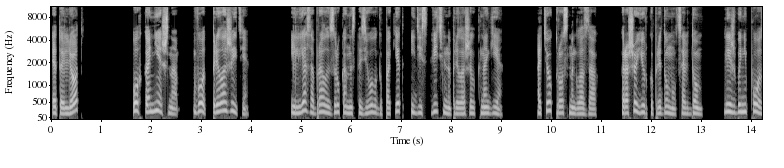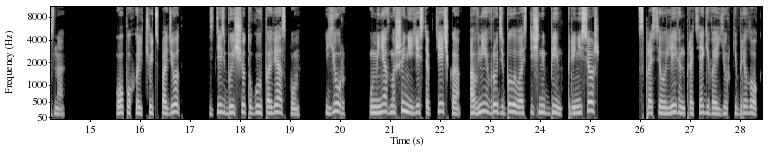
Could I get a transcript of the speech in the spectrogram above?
Это лед? Ох, конечно. Вот, приложите. Илья забрал из рук анестезиолога пакет и действительно приложил к ноге. Отек рос на глазах. Хорошо Юрка придумал со льдом. Лишь бы не поздно. Опухоль чуть спадет, Здесь бы еще тугую повязку. Юр, у меня в машине есть аптечка, а в ней вроде был эластичный бинт. Принесешь? Спросил Левин, протягивая Юрке брелок.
